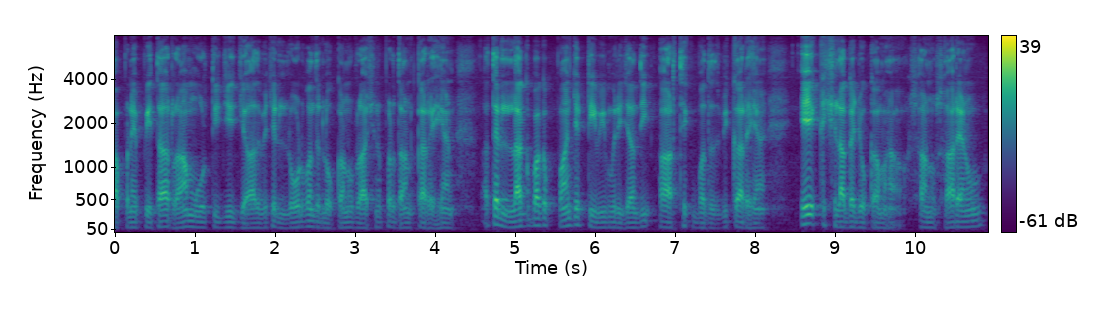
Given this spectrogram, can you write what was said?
ਆਪਣੇ ਪਿਤਾ ਰਾਮ ਮੂਰਤੀ ਜੀ ਦੀ ਯਾਦ ਵਿੱਚ ਲੋੜਵੰਦ ਲੋਕਾਂ ਨੂੰ ਰਾਸ਼ਨ ਪ੍ਰਦਾਨ ਕਰ ਰਹੇ ਹਨ ਅਤੇ ਲਗਭਗ 5 ਟੀਵੀ ਮਰੀਜ਼ਾਂ ਦੀ ਆਰਥਿਕ ਮਦਦ ਵੀ ਕਰ ਰਹੇ ਹਨ। ਇਹ ਇੱਕ ਸ਼ਲਾਘਾਯੋਗ ਕੰਮ ਹੈ, ਸਾਨੂੰ ਸਾਰਿਆਂ ਨੂੰ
